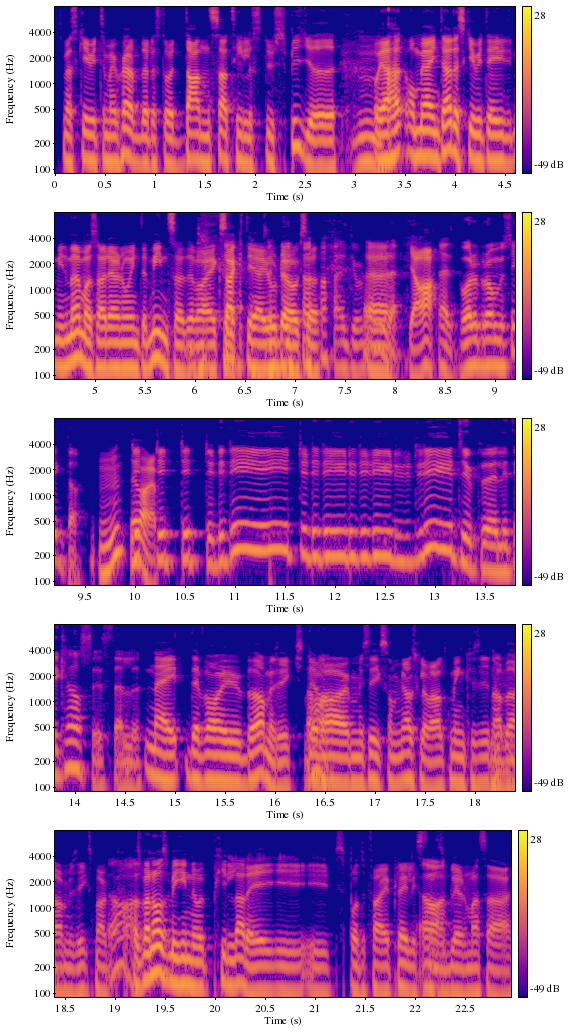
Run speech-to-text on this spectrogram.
som jag skrivit till mig själv där det står dansa tills du spyr. Mm. Och jag, om jag inte hade skrivit det i min memo så hade jag nog inte minns att det var exakt det jag gjorde också. Gjorde du Eh, det? ja, Var det bra musik då? mm, det var det. Typ eh, lite klassiskt eller? Nej, det var ju bra musik. Det var musik som jag skulle ha valt. Min kusin har bra musiksmak. Ja. Fast det var någon som gick in och pillade i, i, i Spotify-playlisten Ja. så blev det massa...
